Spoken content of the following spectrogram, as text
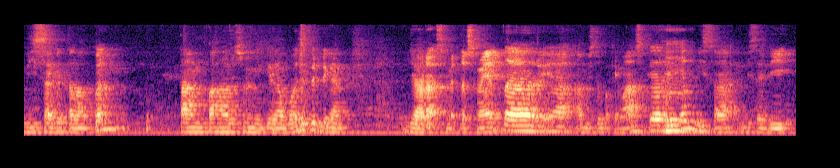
bisa kita lakukan tanpa harus memikirkan apa itu dengan jarak semeter semeter ya habis itu pakai masker itu kan bisa bisa di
